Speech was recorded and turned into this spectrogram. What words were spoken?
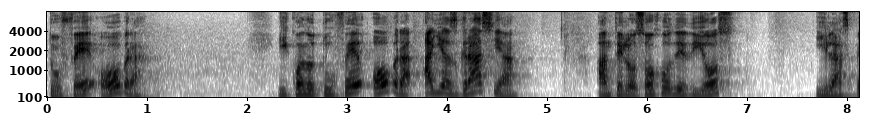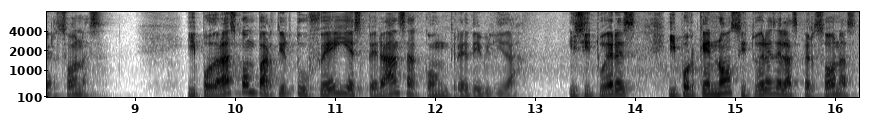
tu fe obra. Y cuando tu fe obra, hayas gracia ante los ojos de Dios y las personas. Y podrás compartir tu fe y esperanza con credibilidad. Y si tú eres, y por qué no, si tú eres de las personas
